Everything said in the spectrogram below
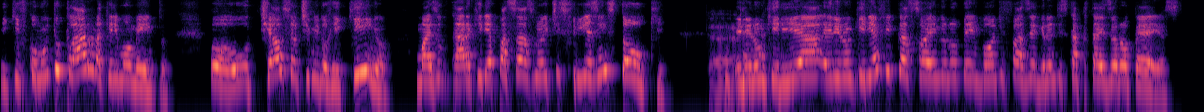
e que ficou muito claro naquele momento. Pô, o Chelsea é o time do riquinho, mas o cara queria passar as noites frias em Stoke. É. Ele não queria, ele não queria ficar só indo no bem bom de fazer grandes capitais europeias.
